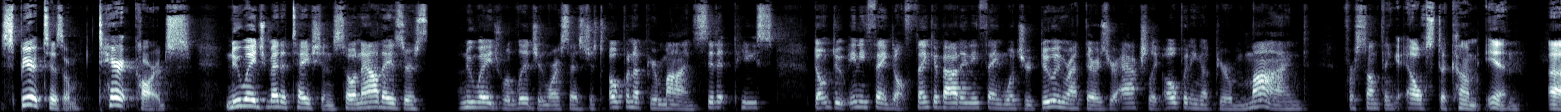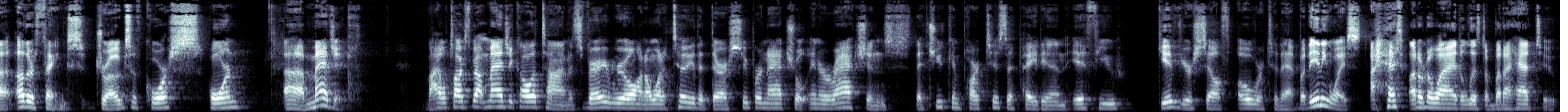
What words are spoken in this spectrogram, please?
Spiritism, tarot cards, New Age meditation. So nowadays there's New Age religion where it says just open up your mind, sit at peace, don't do anything, don't think about anything. What you're doing right there is you're actually opening up your mind for something else to come in. Uh, other things, drugs, of course, porn, uh, magic. Bible talks about magic all the time. It's very real, and I want to tell you that there are supernatural interactions that you can participate in if you give yourself over to that. But anyways, I had I don't know why I had to list them, but I had to.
